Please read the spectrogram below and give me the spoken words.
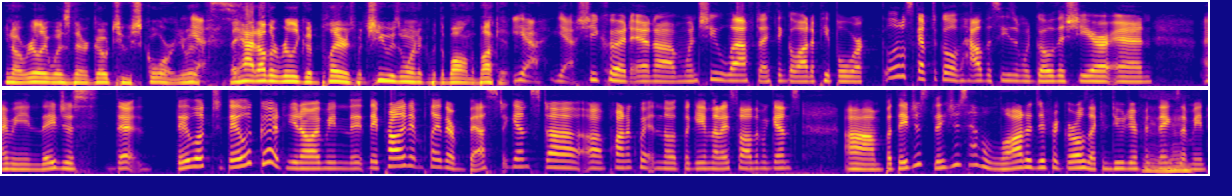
you know really was their go-to scorer. You know, Yes. they had other really good players, but she was the one who could put the ball in the bucket. Yeah, yeah, she could. And um, when she left, I think a lot of people were a little skeptical of how the season would go this year. And I mean, they just they they looked they looked good. You know, I mean, they, they probably didn't play their best against uh, uh, Ponequit in the, the game that I saw them against. Um, but they just they just have a lot of different girls that can do different things. I mean,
